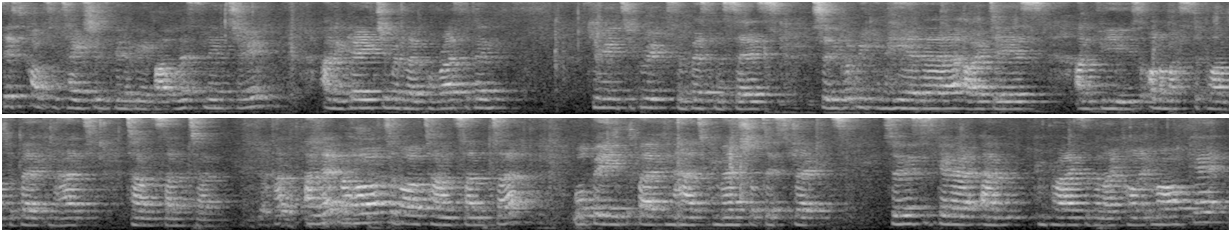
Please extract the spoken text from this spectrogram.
This consultation is going to be about listening to and engaging with local residents, community groups and businesses so that we can hear their ideas and views on a master plan for Birkenhead Town Centre. And at the heart of our town centre will be the Birkenhead Commercial District So this is going to um, comprise of an iconic market,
